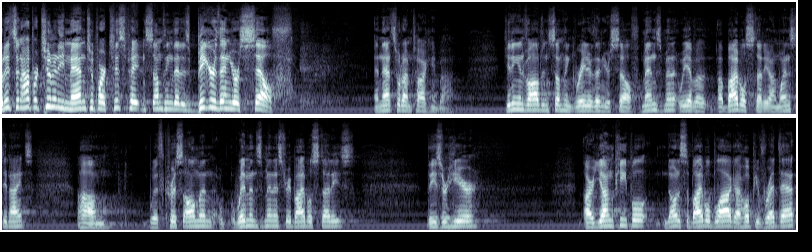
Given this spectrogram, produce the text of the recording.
But it's an opportunity, men, to participate in something that is bigger than yourself. And that's what I'm talking about. Getting involved in something greater than yourself. Men's Minute, we have a, a Bible study on Wednesday nights um, with Chris Ullman, Women's Ministry Bible Studies. These are here. Our young people, notice the Bible blog. I hope you've read that.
